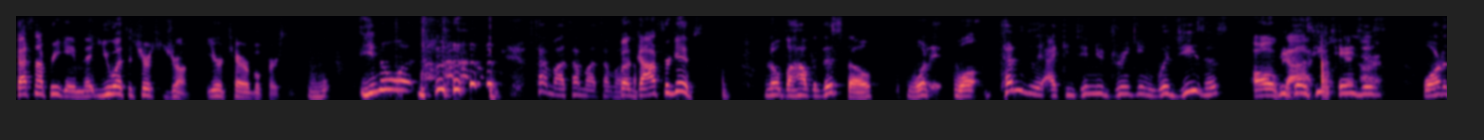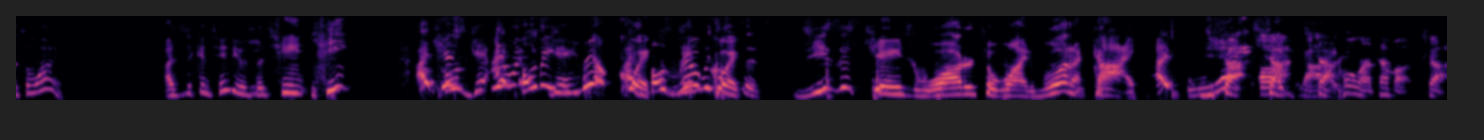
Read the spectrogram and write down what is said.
That's not pregame. That you went to church drunk. You're a terrible person. You know what? time out. Time out. Time out. But time God forgives. no, but how about this though? What? Well, technically, I continued drinking with Jesus Oh, because God. he changes right. Water to wine. I just continued the. changed. He. I Here's- post game. I what? post Wait, game. real quick, real quick. Jesus. Jesus changed water to wine. What a guy! I shot, shot, guy. shot. Hold on, time out. Shot,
